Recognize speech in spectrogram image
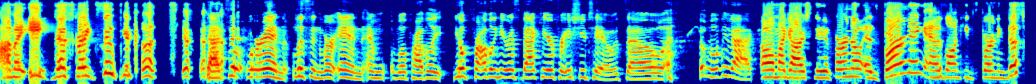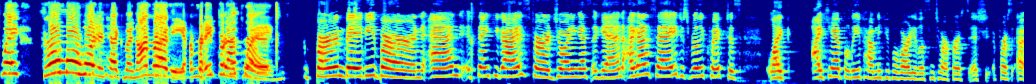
I'm gonna eat this great soup you cooked. That's it. We're in. Listen, we're in, and we'll probably you'll probably hear us back here for issue two. So we'll be back. Oh my gosh, the inferno is burning, and as long as it keeps burning this way, throw more wood in Hickman. I'm ready. I'm ready for That's the flames. Burn, baby, burn. And thank you guys for joining us again. I gotta say, just really quick, just like I can't believe how many people have already listened to our first issue, first uh,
